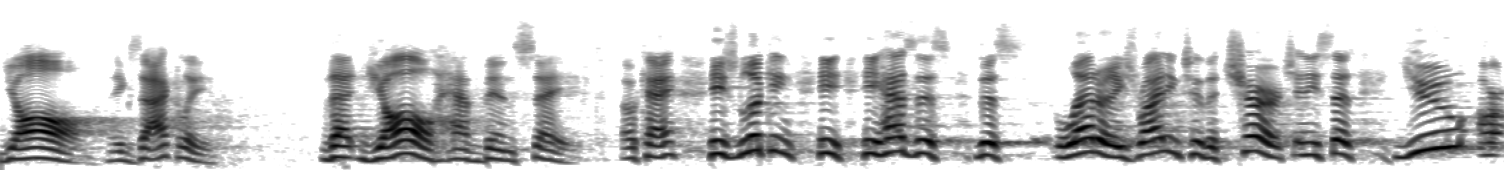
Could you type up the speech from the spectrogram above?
y'all, exactly, that y'all have been saved. Okay? He's looking, he, he has this, this letter he's writing to the church, and he says, You are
